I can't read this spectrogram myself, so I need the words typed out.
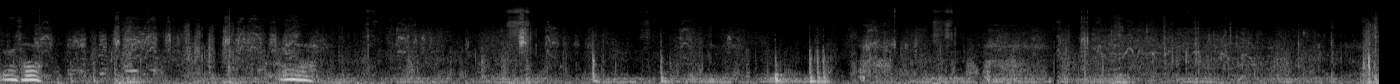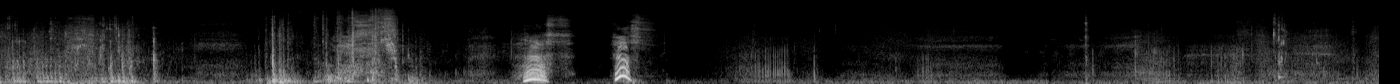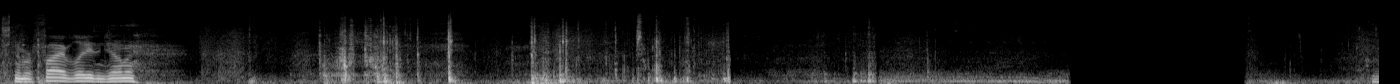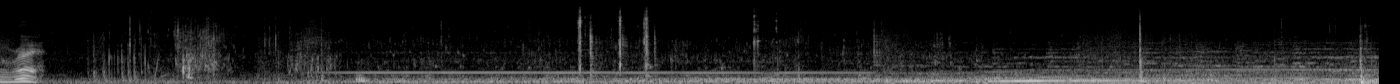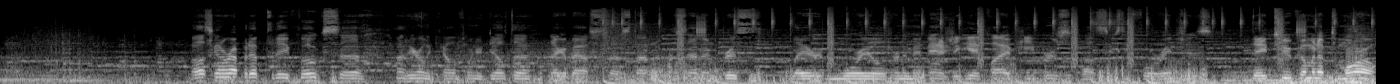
Careful. Careful. Yes. Yes. It's number five, ladies and gentlemen. All right. Well, that's going to wrap it up today, folks. Uh, out here on the California Delta, Yak-A-Bass uh, stop number seven, Chris Laird Memorial Tournament. Managed to get five keepers, about 64 inches. Day two coming up tomorrow.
